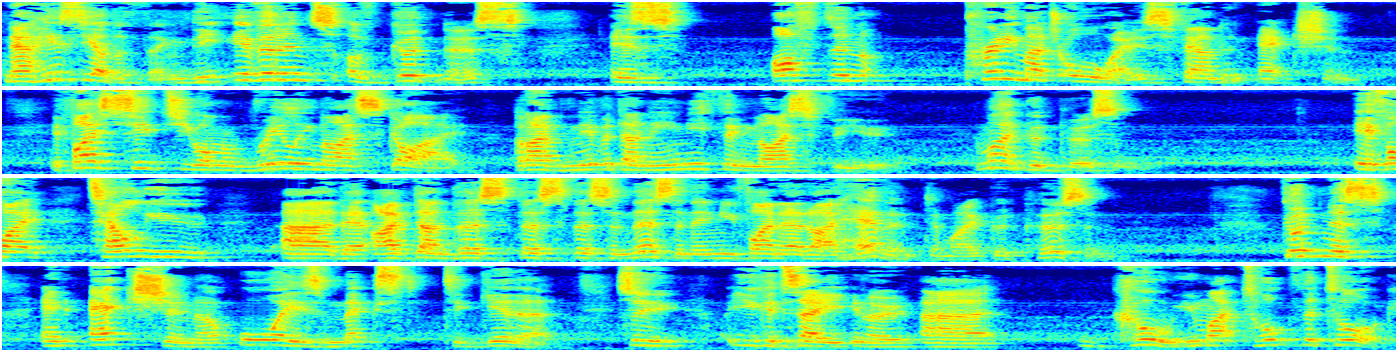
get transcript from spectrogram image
Now, here's the other thing the evidence of goodness is often, pretty much always, found in action. If I said to you, I'm a really nice guy, but I've never done anything nice for you, am I a good person? If I tell you uh, that I've done this, this, this, and this, and then you find out I haven't, am I a good person? Goodness and action are always mixed together. So you could say, you know, uh, cool, you might talk the talk,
